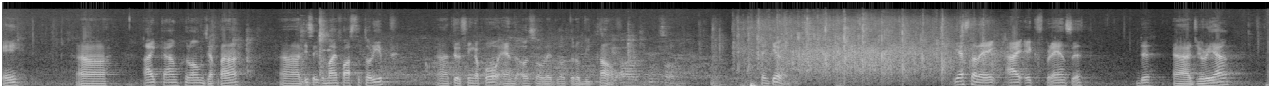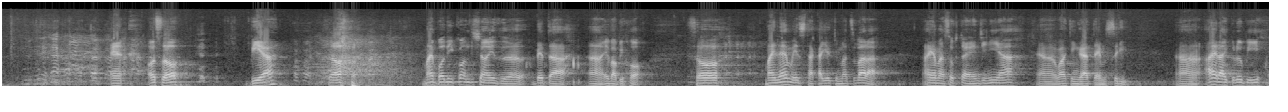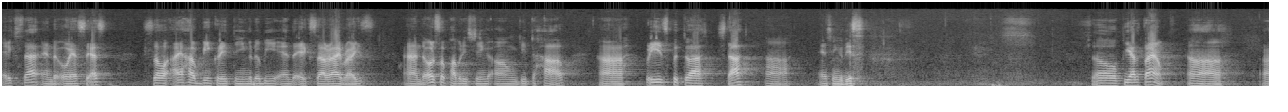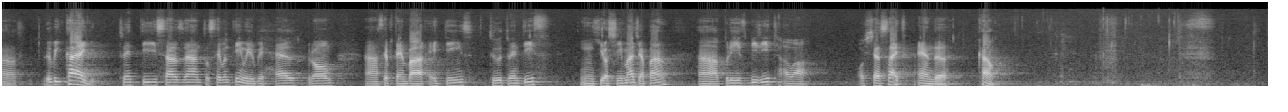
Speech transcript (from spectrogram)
Okay. Uh, I come from Japan. Uh, this is my first trip uh, to Singapore and also Red Dot RubyConf. Thank you. Yesterday, I experienced the uh, Julia and also beer. So my body condition is uh, better uh, ever before. So my name is Takayuki Matsubara. I am a software engineer uh, working at M3. Uh, I like Ruby, Elixir, and OSS. So I have been creating Ruby and Elixir libraries and also publishing on GitHub. Uh, please put a star, uh, anything this. So PR time, uh, uh, RubyKaigi 2017 will be held from uh, September 18th to 20th in Hiroshima, Japan. Uh, please visit our official site and uh, come.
